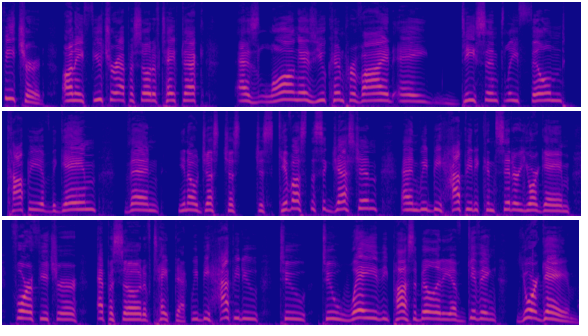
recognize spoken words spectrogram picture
featured on a future episode of Tape Deck, as long as you can provide a decently filmed copy of the game, then you know just just just give us the suggestion and we'd be happy to consider your game for a future episode of tape deck. We'd be happy to to to weigh the possibility of giving your game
